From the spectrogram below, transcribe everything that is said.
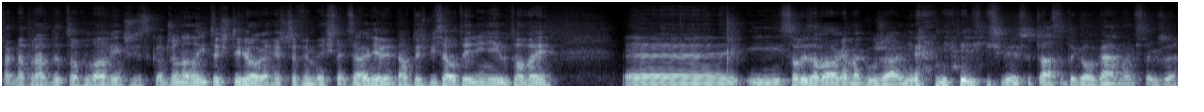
Tak naprawdę to chyba większość jest skończona, no i coś w tych rogach jeszcze wymyśleć, ale nie wiem, tam ktoś pisał o tej linii jutowej eee, i sorry za bałagan na górze, ale nie, nie mieliśmy jeszcze czasu tego ogarnąć, także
